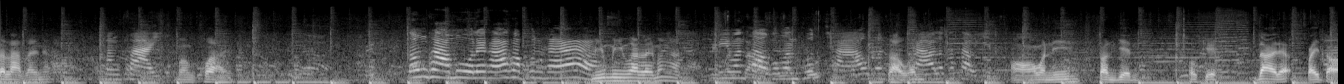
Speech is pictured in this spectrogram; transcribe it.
ตลาดอะไรนะบางไฟบางควาย ต้มขาหมูเลยค่ะขอบคุณค่ะ มีมีวันอะไรบ้างอะ มีวันเสาร์กับวันพุธเช้า วันเสาร์พุวัธนเช้าแล้วก็เสาร์เย็น อ๋อ วันนี้ตอนเย็น โอเค ได้แล้ว ไปต่อ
